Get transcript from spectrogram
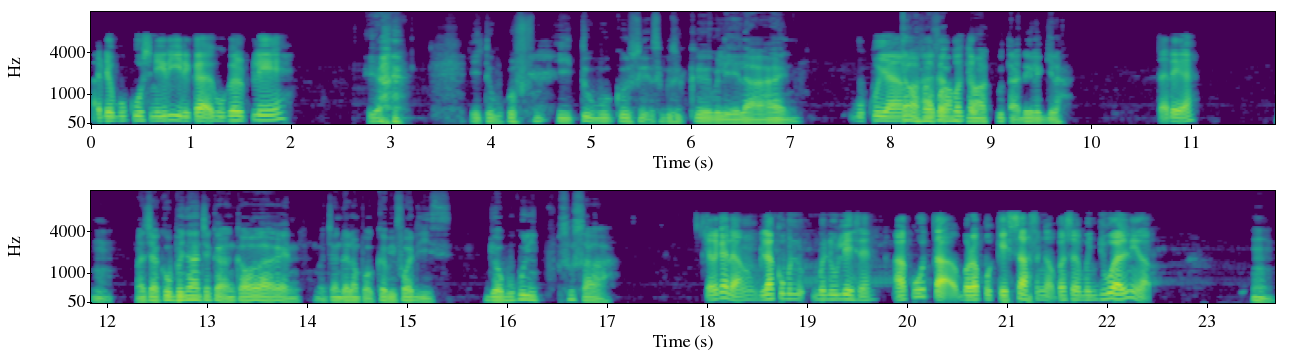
ada buku sendiri dekat Google Play. Ya. Itu buku itu buku suka-suka boleh lah kan. Buku yang Tak, agak kontrol. aku tak ada lagi lah. Tak ada eh? Hmm. Macam aku pernah cakap dengan kau lah kan. Macam dalam podcast before this. Jual buku ni susah. Kadang-kadang bila aku menu- menulis kan, aku tak berapa kisah sangat pasal menjual ni tau. Hmm.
